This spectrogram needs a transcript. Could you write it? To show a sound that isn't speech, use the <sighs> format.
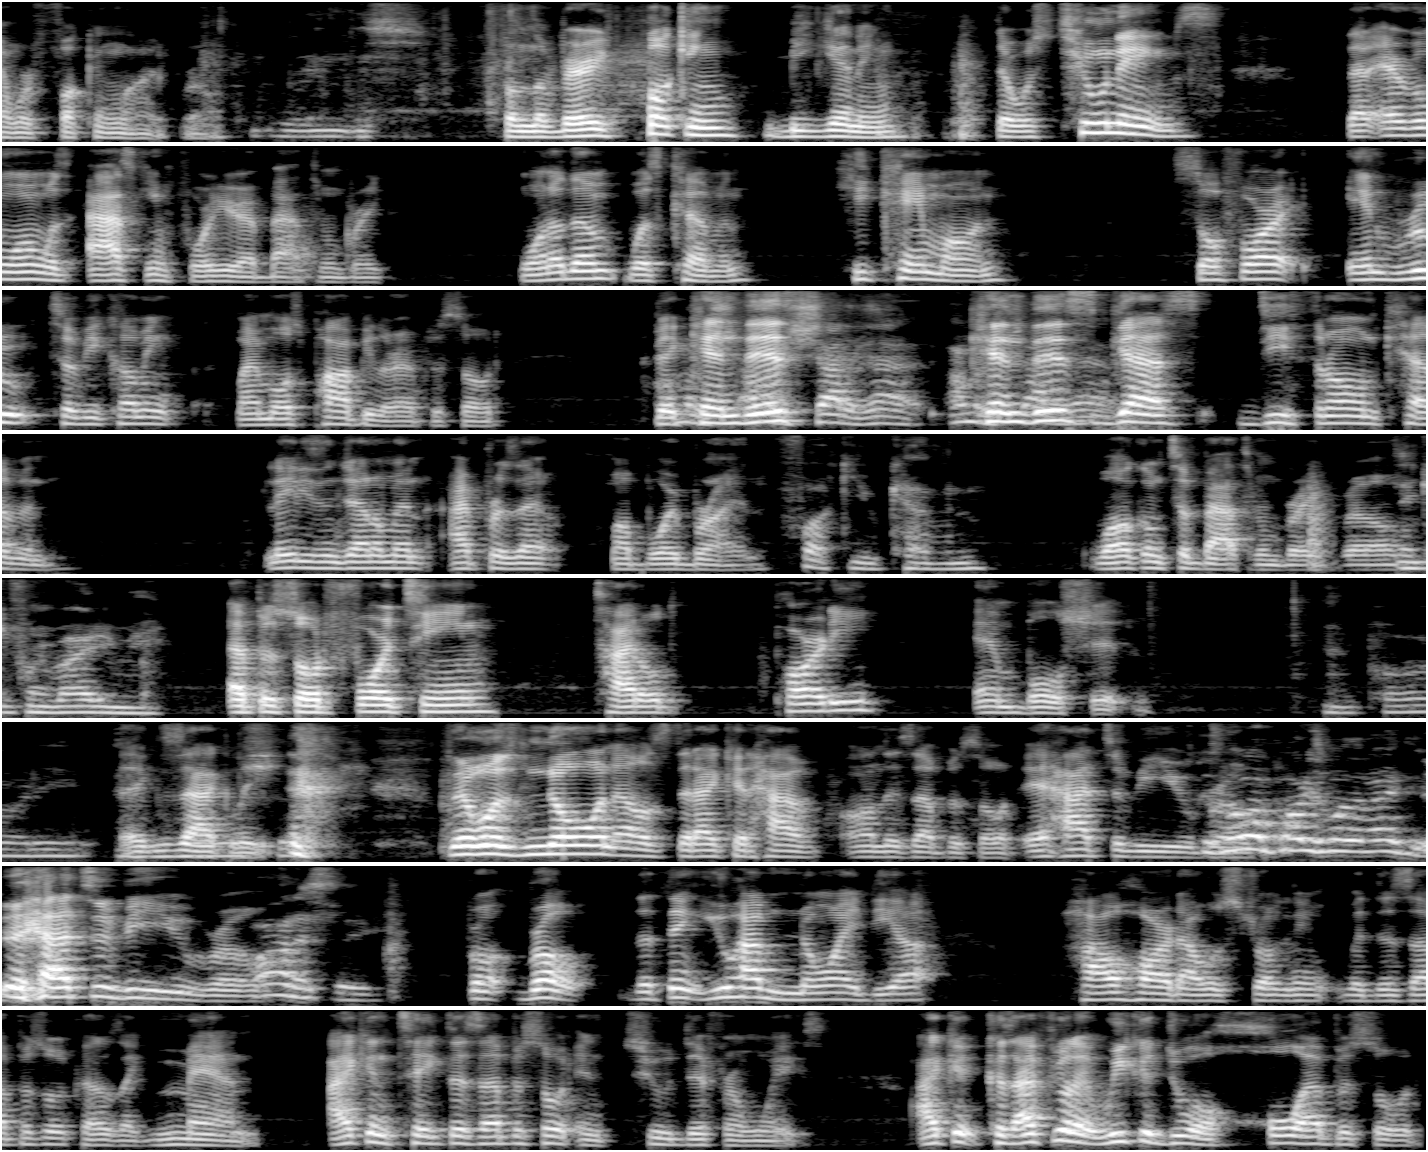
And we're fucking live, bro. We're in this. From the very fucking beginning, there was two names that everyone was asking for here at Bathroom Break. One of them was Kevin. He came on so far en route to becoming my most popular episode. But I'm can this that? Can this guest dethrone Kevin? Ladies and gentlemen, I present my boy Brian. Fuck you, Kevin. Welcome to Bathroom Break, bro. Thank you for inviting me. Episode 14, titled Party and Bullshit. And party. and Exactly. bullshit. <laughs> there was no one else that I could have on this episode. It had to be you, Because bro. no one parties more than I do. It had to be you, bro. Honestly. Bro, bro, the thing you have no idea how hard I was struggling with this episode because I was like, man, I can take this episode in two different ways. I could because I feel like we could do a whole episode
